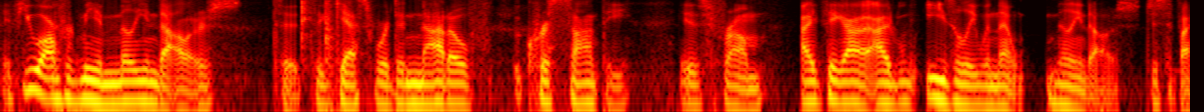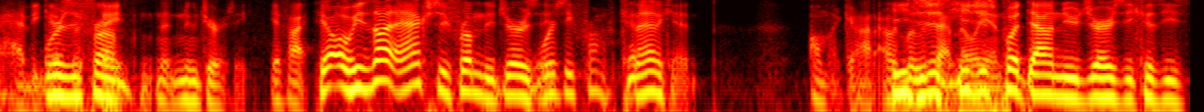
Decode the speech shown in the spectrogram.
If you offered me a million dollars to to guess where Donato Crisanti is from, I think I, I'd easily win that million dollars. Just if I had to guess Where's the he from? state, New Jersey. If I, Oh, he's not actually from New Jersey. where's he from? Connecticut. Oh my God, I would He lose just, that he just put down New Jersey because he's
